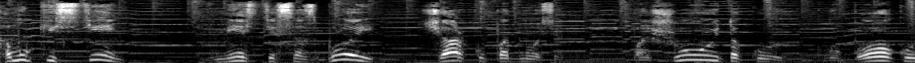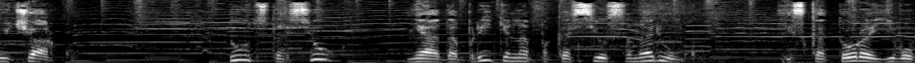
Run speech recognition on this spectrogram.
кому кистень. Вместе со сброей чарку подносят. Большую такую, глубокую чарку. Тут Стасюк неодобрительно покосился на рюмку, из которой его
